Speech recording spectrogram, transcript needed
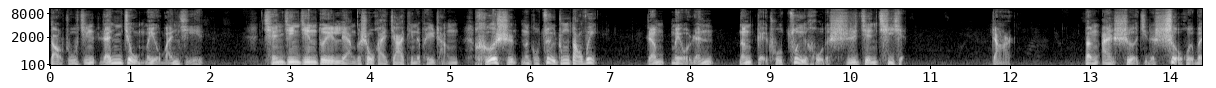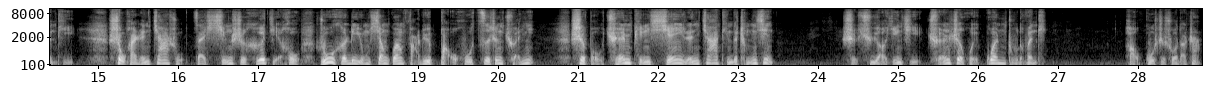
到如今仍旧没有完结。钱晶晶对两个受害家庭的赔偿何时能够最终到位，仍没有人能给出最后的时间期限。然而，本案涉及的社会问题，受害人家属在刑事和解后如何利用相关法律保护自身权益，是否全凭嫌疑人家庭的诚信，是需要引起全社会关注的问题。好，故事说到这儿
